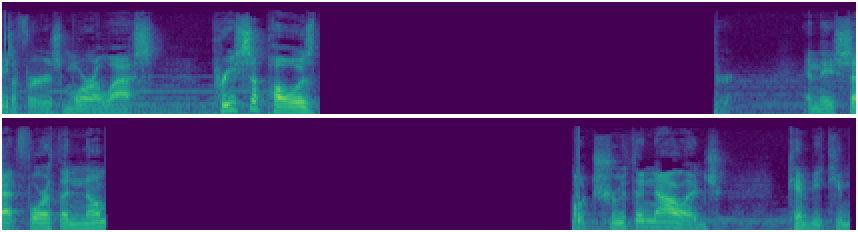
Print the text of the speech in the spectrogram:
philosophers more or less presuppose and they set forth a number of truth and knowledge can be communicated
